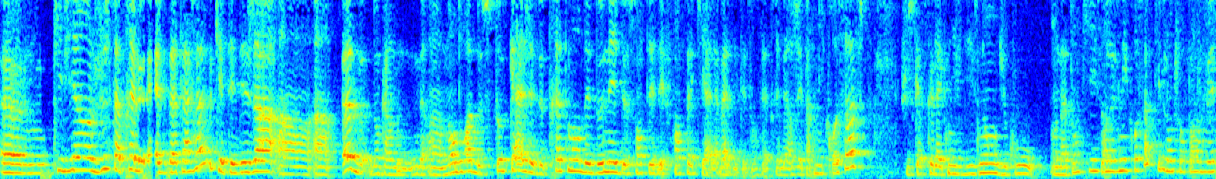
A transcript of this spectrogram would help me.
Euh, qui vient juste après le Health Data Hub, qui était déjà un, un hub, donc un, un, endroit de stockage et de traitement des données de santé des Français qui à la base était censé être hébergé par Microsoft. Jusqu'à ce que la CNIL dise non, du coup, on attend qu'ils enlèvent Microsoft, ils l'ont toujours pas enlevé.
